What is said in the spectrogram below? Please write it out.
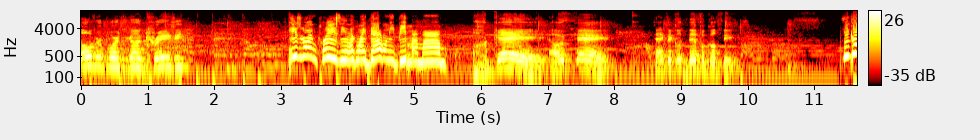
Overboard's going crazy. He's going crazy like my dad when he beat my mom. Okay, okay. Technical difficulties. He go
